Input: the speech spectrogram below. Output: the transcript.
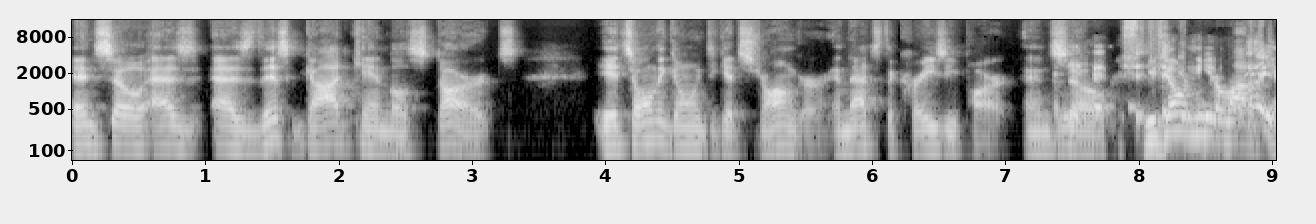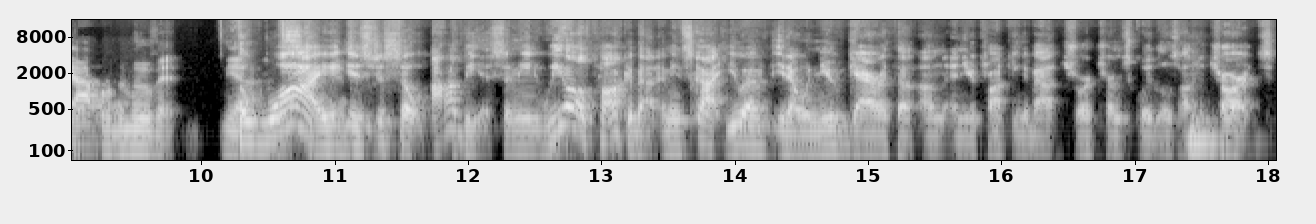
and so as as this god candle starts it's only going to get stronger and that's the crazy part and I mean, so you don't need a lot of capital to move it yeah. The why yeah. is just so obvious. I mean, we all talk about. I mean, Scott, you have you know when you have Gareth on, and you're talking about short-term squiggles on the mm-hmm. charts.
